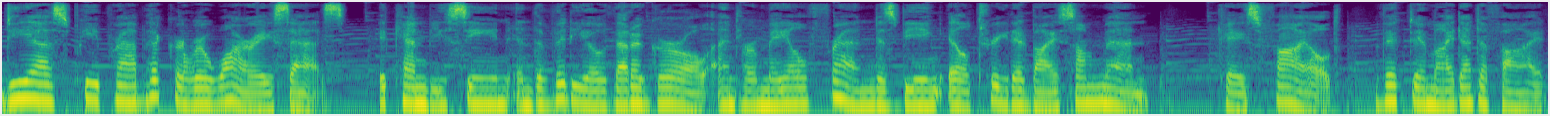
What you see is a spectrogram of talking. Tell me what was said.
DSP Prabhakar Rewari says, it can be seen in the video that a girl and her male friend is being ill-treated by some men. Case filed, victim identified.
